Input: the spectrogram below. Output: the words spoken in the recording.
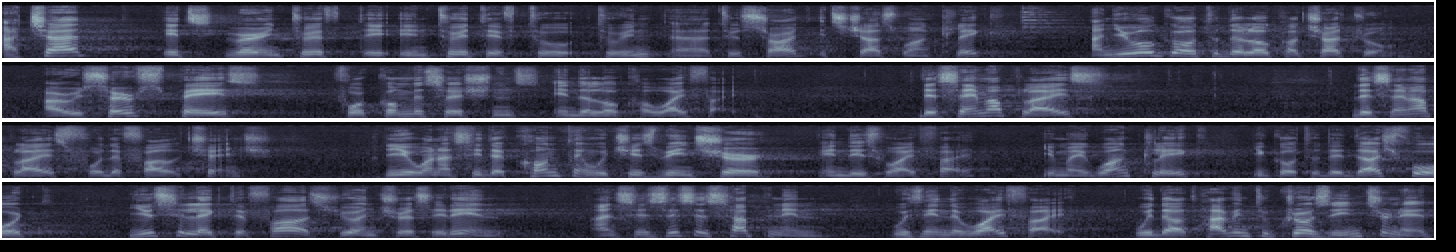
A chat, it's very intuitive to, to, uh, to start. It's just one click. And you will go to the local chat room, a reserved space for conversations in the local Wi-Fi. The same applies, the same applies for the file change. Do you want to see the content which is being shared in this Wi-Fi? You make one click, you go to the dashboard, you select the files you're interested in, and since this is happening within the Wi-Fi, without having to cross the internet,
